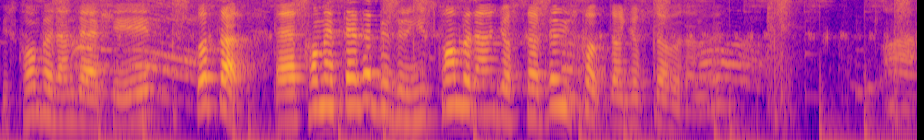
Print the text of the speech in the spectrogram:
100 kompedən dəyişir. Dostlar, e, kommentlərdə bildirin 100 kompedən göstərdən 100 kompedən göstərmədən. Ah.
